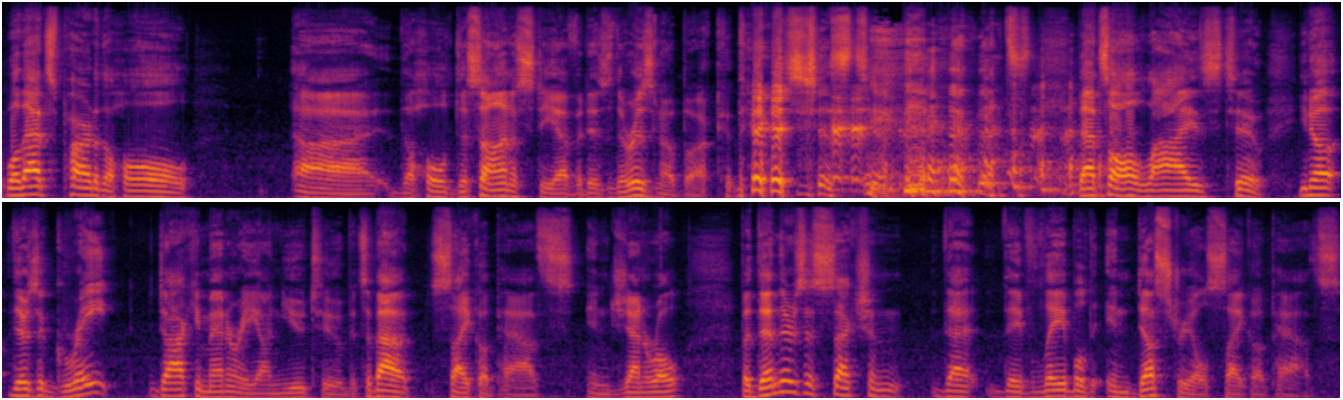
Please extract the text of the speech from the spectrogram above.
Well, that's part of the whole uh, the whole dishonesty of it is there is no book. There's just that's, that's all lies too. You know, there's a great documentary on YouTube. It's about psychopaths in general, but then there's a section that they've labeled industrial psychopaths.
